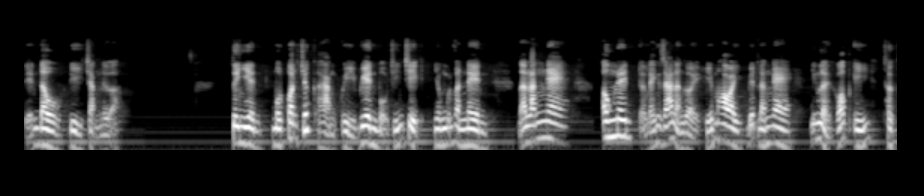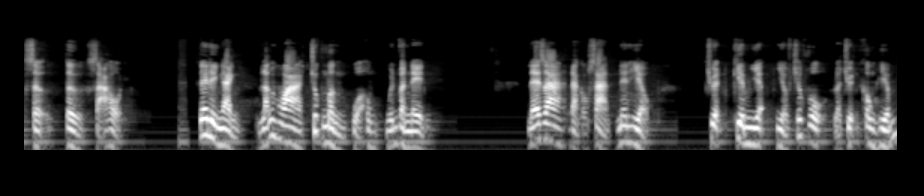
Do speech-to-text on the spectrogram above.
đến đâu đi chẳng nữa. Tuy nhiên, một quan chức hàng ủy viên Bộ Chính trị như Nguyễn Văn Nên đã lắng nghe, ông Nên được đánh giá là người hiếm hoi biết lắng nghe những lời góp ý thực sự từ xã hội. Đây là hình ảnh lãng hoa chúc mừng của ông Nguyễn Văn Nên. Lẽ ra Đảng Cộng sản nên hiểu chuyện kiêm nhiệm nhiều chức vụ là chuyện không hiếm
